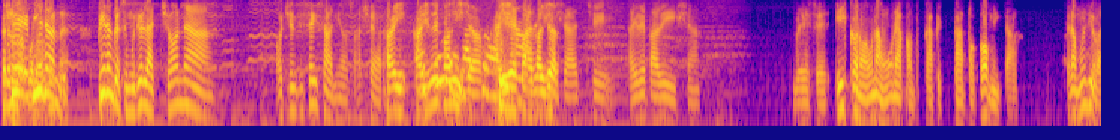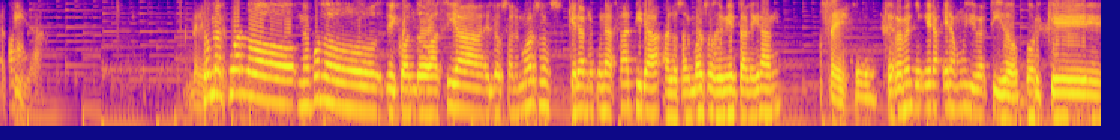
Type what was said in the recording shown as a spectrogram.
pero no. ¿vieron, ¿Vieron que se murió la chona? 86 años ayer. Ahí, ahí de Padilla. Ahí de. Padilla, sí, ahí de Padilla. ¿Ves? Ícono, una, una cap- capocómica. Era muy divertida. Yo me acuerdo, me acuerdo de cuando hacía los almuerzos, que eran una sátira a los almuerzos de Mirta Legrand, Sí, eh, que realmente era, era muy divertido porque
